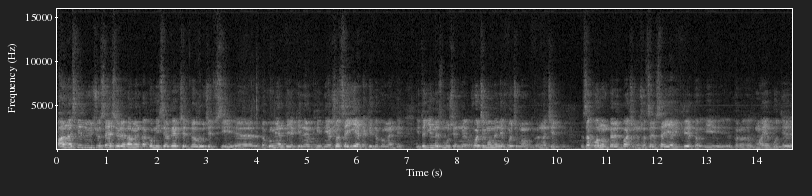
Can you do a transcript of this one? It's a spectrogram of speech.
А на слідуючу сесію регламентна комісія вивчить, долучить всі е, документи, які необхідні, якщо це є такі документи. І тоді ми змушені, хочемо ми не хочемо, значить, законом передбачено, що це все є відкрито і має бути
